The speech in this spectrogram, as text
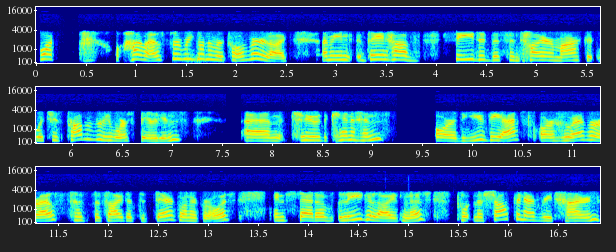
what? How else are we going to recover? Like, I mean, they have seeded this entire market, which is probably worth billions, um, to the Kinahans or the UVF or whoever else has decided that they're going to grow it instead of legalising it, putting a shop in every town,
